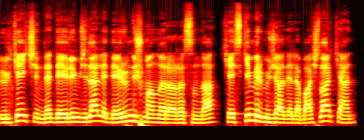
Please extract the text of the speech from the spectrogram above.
ülke içinde devrimcilerle devrim düşmanları arasında keskin bir mücadele başlarken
